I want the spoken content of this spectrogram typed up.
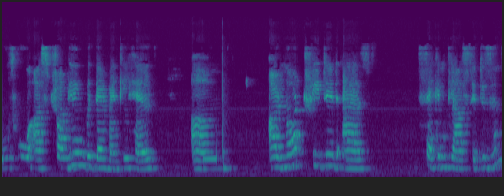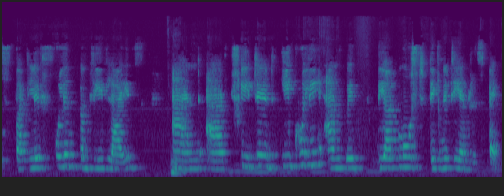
those who are struggling with their mental health um, are not treated as second class citizens but live full and complete lives hmm. and are treated equally and with the utmost dignity and respect.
